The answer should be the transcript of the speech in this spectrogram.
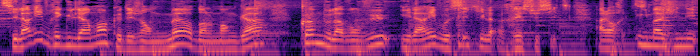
S'il arrive régulièrement que des gens meurent dans le manga, comme nous l'avons vu, il arrive aussi qu'ils ressuscitent. Alors imaginez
